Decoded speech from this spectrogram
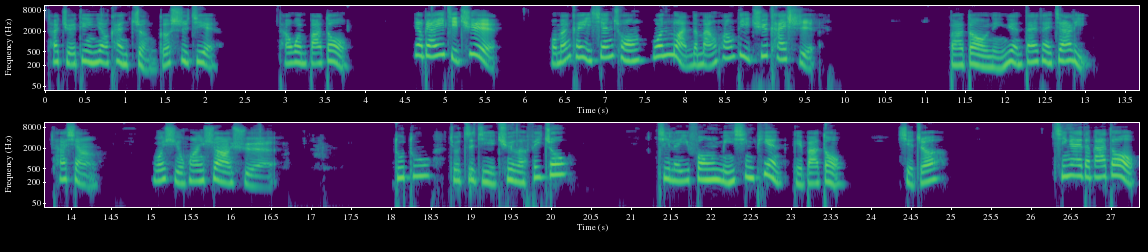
他决定要看整个世界。他问巴豆：“要不要一起去？我们可以先从温暖的蛮荒地区开始。”巴豆宁愿待在家里。他想：“我喜欢下雪。”嘟嘟就自己去了非洲，寄了一封明信片给巴豆，写着：“亲爱的巴豆，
